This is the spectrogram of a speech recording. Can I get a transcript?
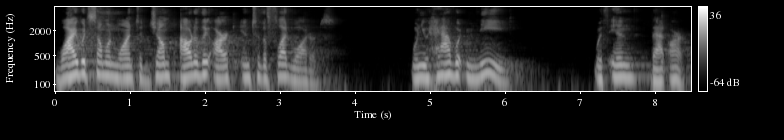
Why would someone want to jump out of the ark into the floodwaters when you have what you need within that ark?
